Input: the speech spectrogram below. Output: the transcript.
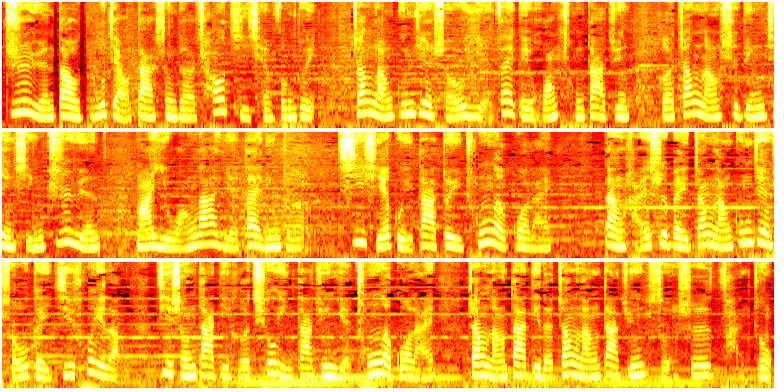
支援到独角大圣的超级前锋队。蟑螂弓箭手也在给蝗虫大军和蟑螂士兵进行支援。蚂蚁王拉也带领着吸血鬼大队冲了过来。但还是被蟑螂弓箭手给击退了。寄生大帝和蚯蚓大军也冲了过来，蟑螂大帝的蟑螂大军损失惨重，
